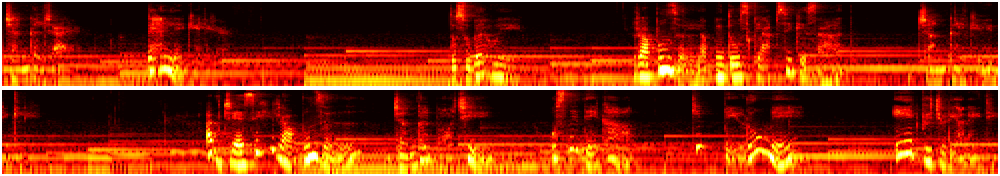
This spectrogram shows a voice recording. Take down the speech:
जंगल जाए, टहलने के लिए। तो सुबह हुई। रापुंजल अपनी दोस्त क्लैप्सी के साथ जंगल के लिए निकली। अब जैसे ही रापुंजल जंगल पहुँची, उसने देखा कि पेड़ों में एक भी चिड़िया नहीं थी।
